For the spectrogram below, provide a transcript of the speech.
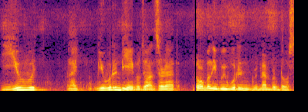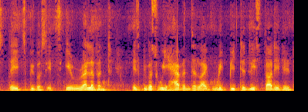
You would like you wouldn't be able to answer that. Normally we wouldn't remember those dates because it's irrelevant. It's because we haven't like repeatedly studied it.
